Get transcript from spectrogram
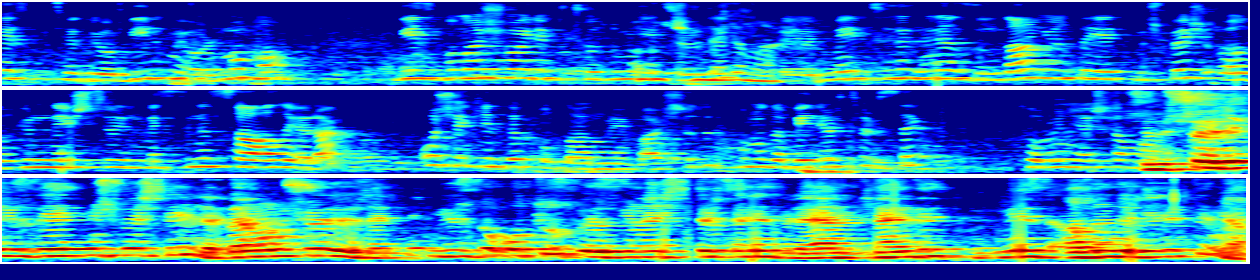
tespit ediyor bilmiyorum ama biz buna şöyle bir çözüm getirdik. içinde de var. E, metnin en azından %75 özgünleştirilmesini sağlayarak o şekilde kullanmaya başladık. Bunu da belirtirsek sorun yaşamayız. Şimdi şöyle yüzde 75 değil de ben onu şöyle özetleyeyim. Yüzde 30 özgünleştirseniz bile yani kendiniz az önce belirttim ya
